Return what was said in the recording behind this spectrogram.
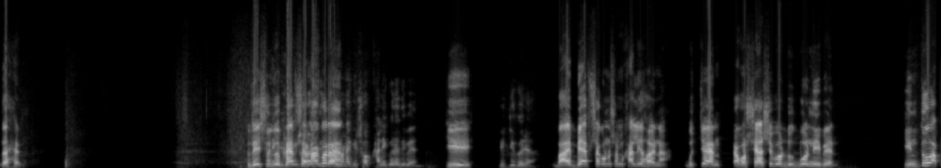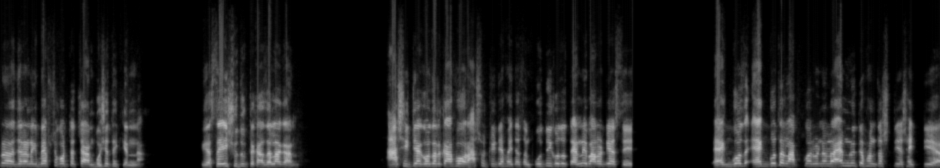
দেখেন। এই ব্যবসা না করেন নাকি? সব খালি করে দিবেন? কি? বিক্রি করে ভাই ব্যবসা কোনো সময় খালি হয় না। বুঝছেন? কাপড় শেষ হইব ঢুকবো নিবেন। কিন্তু আপনারা যারা নাকি ব্যবসা করতে চান, বসে থাকেন না। ঠিক আছে? এই সুযোগটা কাজে লাগান। আশিটা গজের কাপড়, আষট্টিটা পাইতেছেন প্রতি গজ তেমনি বারোটি আছে। এক গজ, এক গজে লাভ করবেন হলো এমনিতে পঞ্চাশ টিয়া ষাট টিয়া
